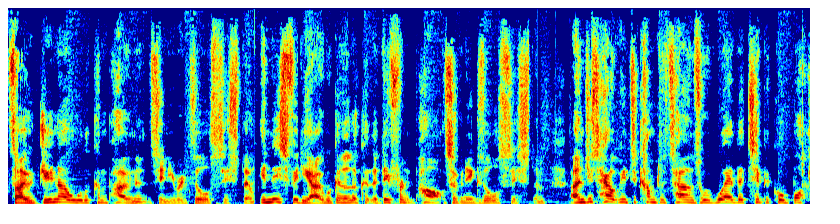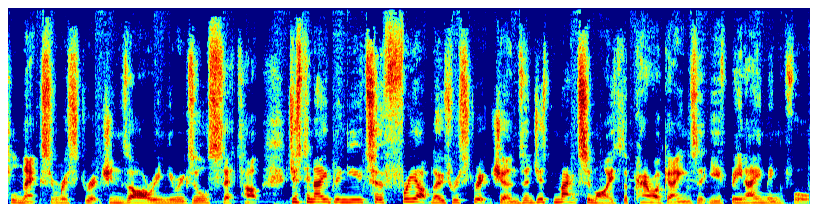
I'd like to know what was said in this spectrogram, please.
So do you know all the components in your exhaust system? In this video, we're going to look at the different parts of an exhaust system and just help you to come to terms with where the typical bottlenecks and restrictions are in your exhaust setup, just enabling you to free up those restrictions and just maximize the power gains that you've been aiming for.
